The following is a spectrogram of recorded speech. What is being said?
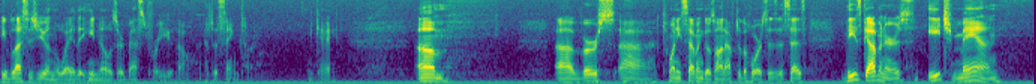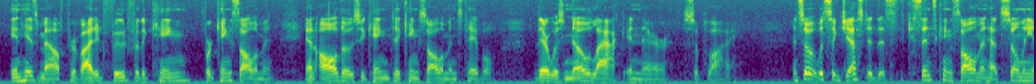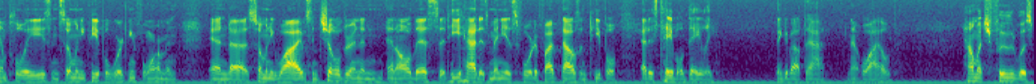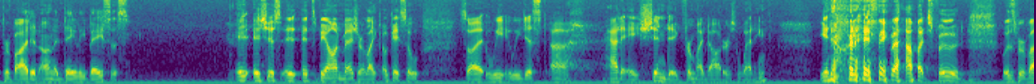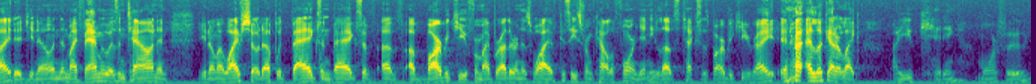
He blesses you in the way that He knows are best for you, though, at the same time. Okay? Um, uh, verse uh, 27 goes on after the horses. It says, These governors, each man in his mouth, provided food for the king, for King Solomon, and all those who came to King Solomon's table. There was no lack in their supply. And so it was suggested that since King Solomon had so many employees and so many people working for him and, and uh, so many wives and children and, and all this, that he had as many as four to 5,000 people at his table daily. Think about that. Isn't that wild? How much food was provided on a daily basis. It, it's just, it, it's beyond measure. Like, okay, so, so I, we, we just uh, had a shindig for my daughter's wedding. You know, and I think about how much food was provided, you know, and then my family was in town and you know, my wife showed up with bags and bags of, of, of barbecue for my brother and his wife because he's from California and he loves Texas barbecue, right? And I, I, look at her like, are you kidding? More food?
